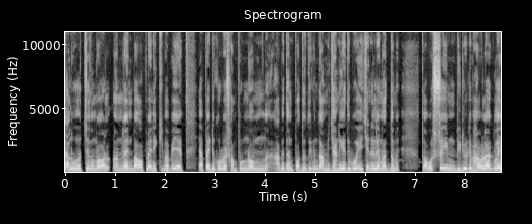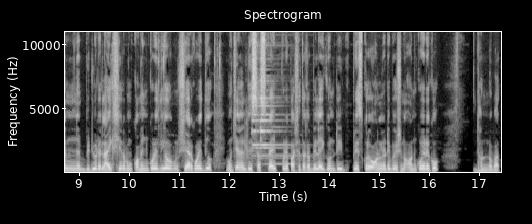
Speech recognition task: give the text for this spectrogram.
চালু হচ্ছে তোমরা অনলাইন বা অফলাইনে কীভাবে অ্যাপ্লাইটি করবে সম্পূর্ণ আবেদন পদ্ধতি কিন্তু আমি জানিয়ে দেবো এই চ্যানেলের মাধ্যমে। তো অবশ্যই ভিডিওটি ভালো লাগলে ভিডিওটি লাইক শেয়ার এবং কমেন্ট করে দিও এবং শেয়ার করে দিও এবং চ্যানেলটি সাবস্ক্রাইব করে পাশে থাকা বেল আইকনটি প্রেস করে অন নোটিফিকেশন অন করে রেখো। ধন্যবাদ।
